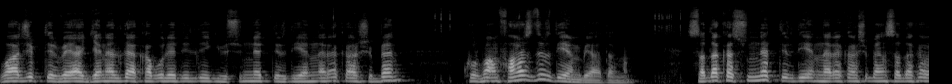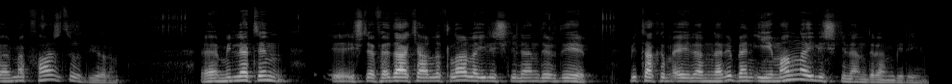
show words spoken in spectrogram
vaciptir veya genelde kabul edildiği gibi sünnettir diyenlere karşı ben kurban farzdır diyen bir adamım. Sadaka sünnettir diyenlere karşı ben sadaka vermek farzdır diyorum. E, milletin e, işte fedakarlıklarla ilişkilendirdiği bir takım eylemleri ben imanla ilişkilendiren biriyim.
